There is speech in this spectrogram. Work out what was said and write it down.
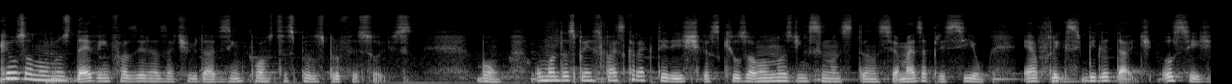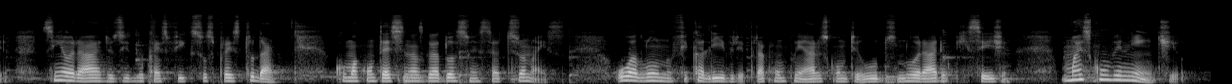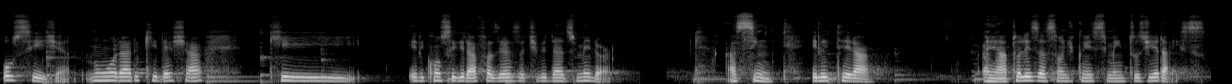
que os alunos devem fazer as atividades impostas pelos professores? Bom, uma das principais características que os alunos de ensino à distância mais apreciam é a flexibilidade, ou seja, sem horários e locais fixos para estudar, como acontece nas graduações tradicionais. O aluno fica livre para acompanhar os conteúdos no horário que seja mais conveniente, ou seja, no horário que ele achar que ele conseguirá fazer as atividades melhor. Assim, ele terá é, atualização de conhecimentos gerais.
